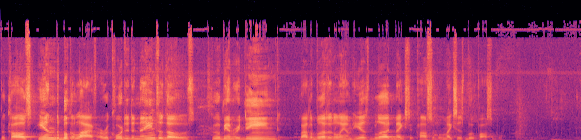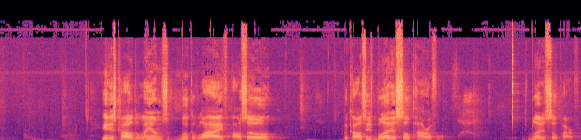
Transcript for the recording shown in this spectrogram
because in the Book of Life are recorded the names of those who have been redeemed by the blood of the Lamb. His blood makes it possible, makes this book possible. It is called the Lamb's Book of Life also because His blood is so powerful. His blood is so powerful.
